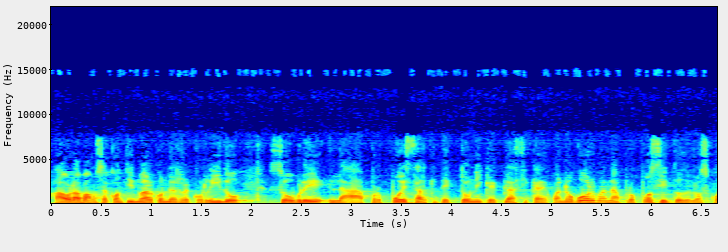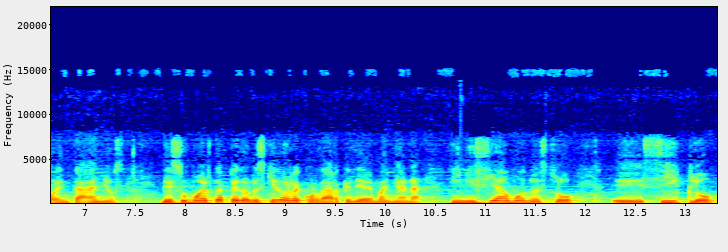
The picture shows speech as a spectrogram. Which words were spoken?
ahora vamos a continuar con el recorrido sobre la propuesta arquitectónica y plástica de Juan O'Gorman a propósito de los 40 años de su muerte, pero les quiero recordar que el día de mañana iniciamos nuestro eh, ciclo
